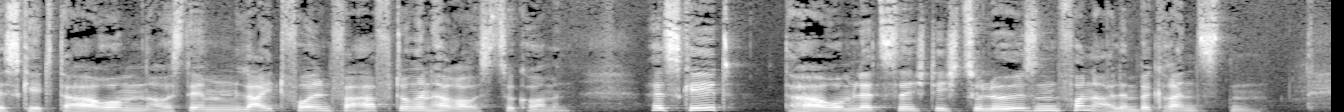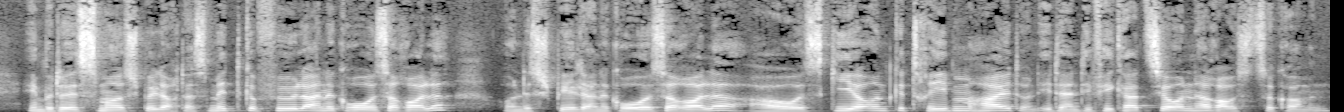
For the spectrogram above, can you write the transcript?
Es geht darum, aus den leidvollen Verhaftungen herauszukommen. Es geht darum, letztlich dich zu lösen von allem Begrenzten. Im Buddhismus spielt auch das Mitgefühl eine große Rolle und es spielt eine große Rolle, aus Gier und Getriebenheit und Identifikation herauszukommen.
